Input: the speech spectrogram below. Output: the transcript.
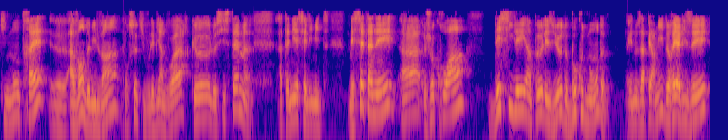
qui montraient, euh, avant 2020, pour ceux qui voulaient bien le voir, que le système atteignait ses limites. Mais cette année a, je crois, décilé un peu les yeux de beaucoup de monde et nous a permis de réaliser,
